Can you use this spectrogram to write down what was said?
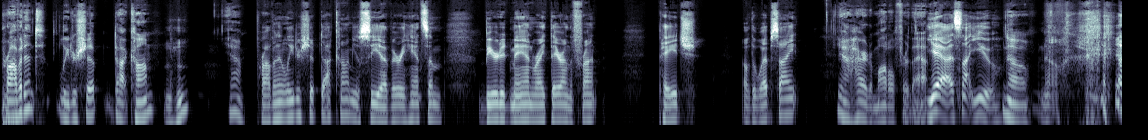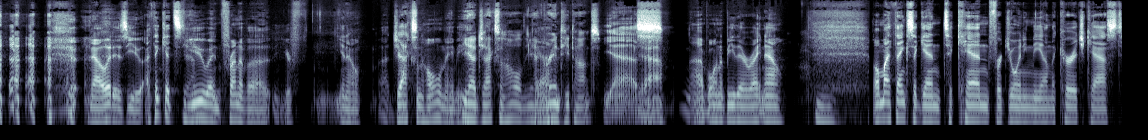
providentleadership.com. mm-hmm. Yeah. providentleadership.com. You'll see a very handsome bearded man right there on the front page of the website. Yeah. I hired a model for that. Yeah, it's not you. No. No. no, it is you. I think it's Yeah. you in front of a your you know, uh, Jackson Hole maybe. Yeah. Jackson Hole. Yeah. Yeah. Grand Tetons. Yes. Yeah. I want to be there right now. Mm. Well, my thanks again to Ken for joining me on the Courage Cast.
